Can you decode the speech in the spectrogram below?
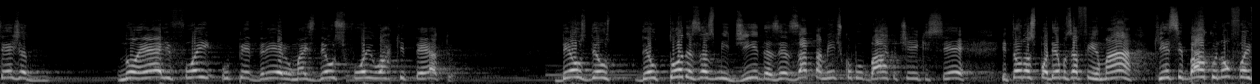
seja, Noé ele foi o pedreiro, mas Deus foi o arquiteto. Deus deu, deu todas as medidas, exatamente como o barco tinha que ser. Então nós podemos afirmar que esse barco não foi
